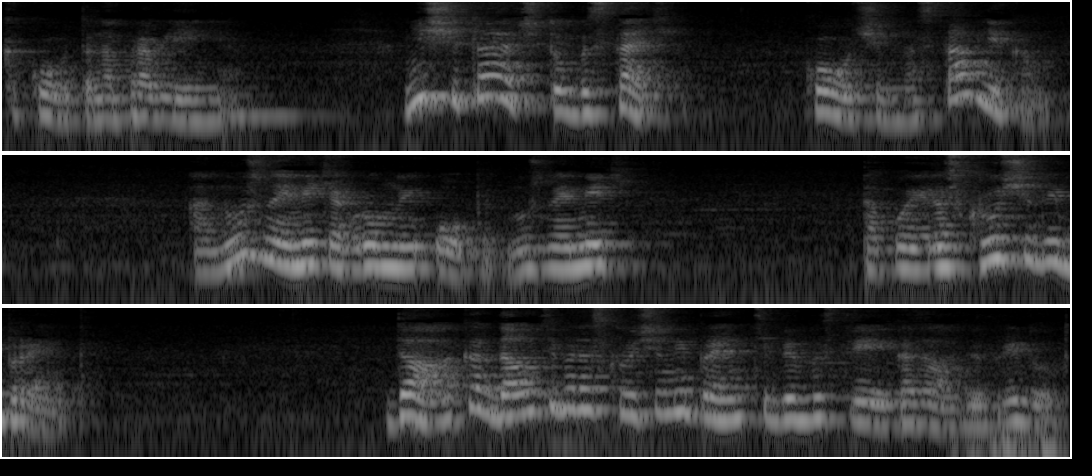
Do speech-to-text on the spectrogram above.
какого-то направления, они считают, чтобы стать коучем-наставником, а нужно иметь огромный опыт, нужно иметь такой раскрученный бренд. Да, когда у тебя раскрученный бренд, тебе быстрее, казалось бы, придут.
